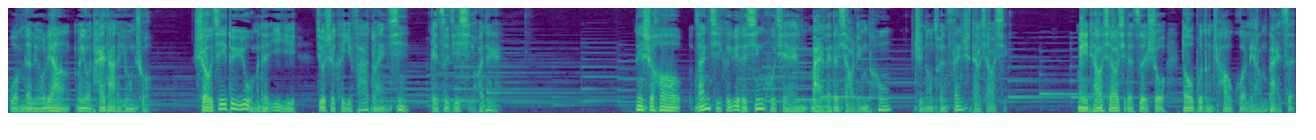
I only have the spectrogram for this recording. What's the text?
我们的流量没有太大的用处，手机对于我们的意义就是可以发短信给自己喜欢的人。那时候，攒几个月的辛苦钱买来的小灵通只能存三十条消息，每条消息的字数都不能超过两百字。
